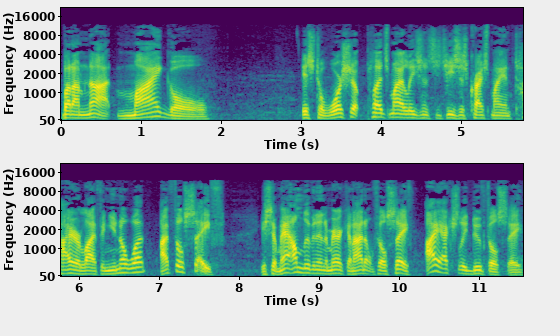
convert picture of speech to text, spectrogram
But I'm not. My goal is to worship, pledge my allegiance to Jesus Christ my entire life. And you know what? I feel safe. You say, man, I'm living in America and I don't feel safe. I actually do feel safe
